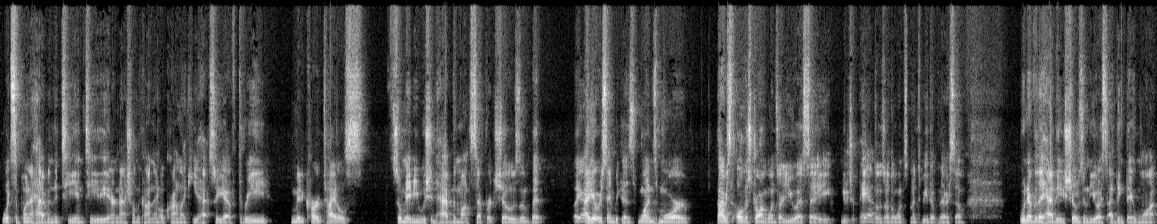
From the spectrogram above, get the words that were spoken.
what's the point of having the TNT, the International, and the Continental Crown? Like you have, so you have three mid card titles. So maybe we should have them on separate shows. But like, yeah. I get what you're saying because one's more obviously all the strong ones are USA, New Japan. Yeah. Those are the ones meant to be over there. So whenever they have these shows in the US, I think they want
